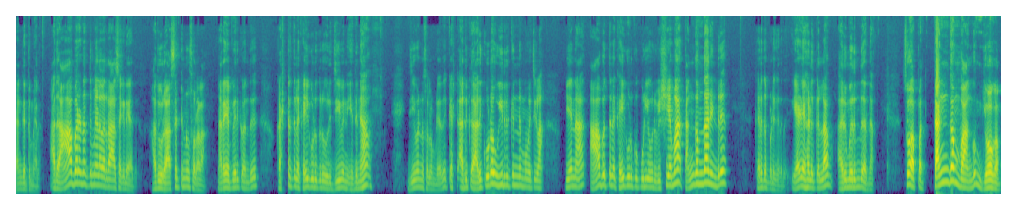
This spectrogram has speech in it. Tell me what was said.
தங்கத்து மேலே. அது ஆபரணத்து மேலே வர்ற ஆசை கிடையாது. அது ஒரு அசட்டுன்னு சொல்லலாம். நிறைய பேருக்கு வந்து கஷ்டத்தில் கை கொடுக்குற ஒரு ஜீவன் எதுனா ஜீவன் சொல்ல முடியாது. கஷ்ட அதுக்கு அது கூட உயிர் இருக்குன்னு நம்ம வச்சுக்கலாம். ஏன்னா ஆபத்தில் கை கொடுக்கக்கூடிய ஒரு விஷயமா தங்கம் தான் என்று கருதப்படுகிறது. ஏழைகளுக்கெல்லாம் அருமருந்து அதுதான் ஸோ அப்போ தங்கம் வாங்கும் யோகம்.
